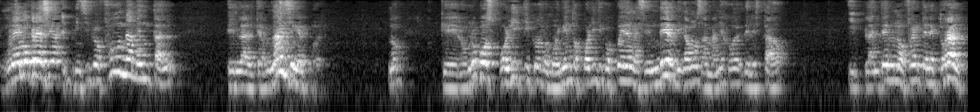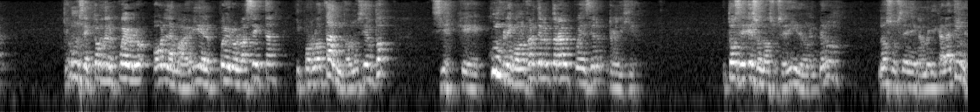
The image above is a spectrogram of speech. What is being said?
En una democracia, el principio fundamental es la alternancia en el poder. ¿no? Que los grupos políticos, los movimientos políticos puedan ascender, digamos, al manejo del Estado y planteen una oferta electoral que un sector del pueblo o la mayoría del pueblo lo acepta y por lo tanto, ¿no es cierto? Si es que cumplen con la oferta electoral pueden ser reelegidos. Entonces eso no ha sucedido en el Perú, no sucede en América Latina.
